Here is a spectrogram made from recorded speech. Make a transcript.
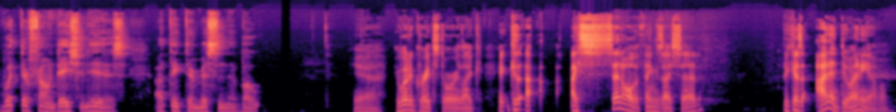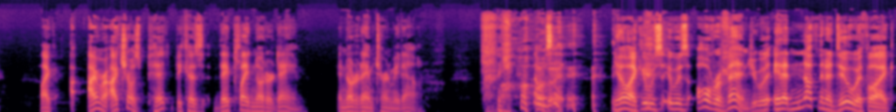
what their foundation is, I think they're missing the boat. Yeah, what a great story! Like, because I, I said all the things I said because I didn't do any of them. Like, I, I remember I chose Pitt because they played Notre Dame, and Notre Dame turned me down. that was it. You know, like it was it was all revenge. It was it had nothing to do with like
